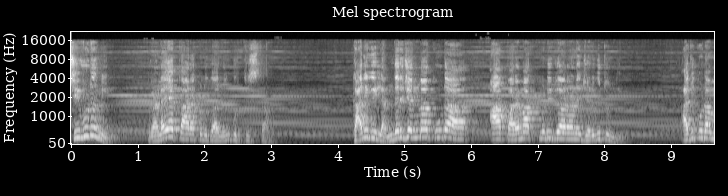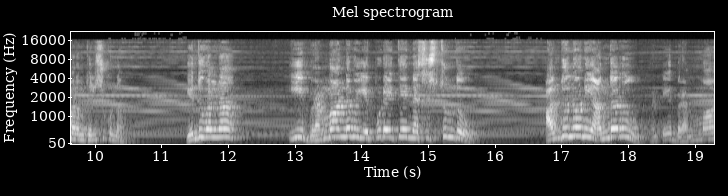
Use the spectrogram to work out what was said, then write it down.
శివుడిని ప్రళయకారకుడుగాను గుర్తిస్తాం. కానీ వీళ్ళందరి జన్మ కూడా ఆ పరమాత్ముడి ద్వారానే జరుగుతుంది. అది కూడా మనం తెలుసుకున్నాం. ఎందువలన ఈ బ్రహ్మాండము ఎప్పుడైతే నశిస్తుందో అందులోని అందరూ అంటే బ్రహ్మ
